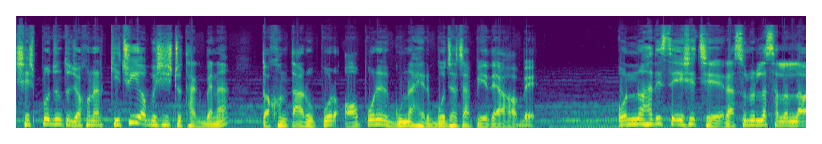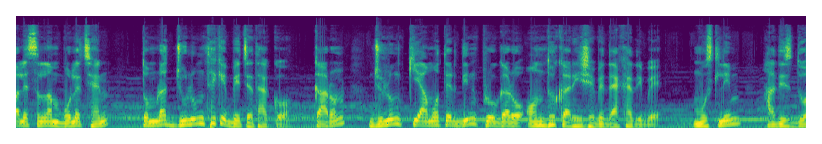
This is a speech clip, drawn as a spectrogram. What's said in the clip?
শেষ পর্যন্ত যখন আর কিছুই অবশিষ্ট থাকবে না, তখন তার উপর অপরের গুনাহের বোঝা চাপিয়ে দেওয়া হবে। অন্য হাদিসে এসেছে, রাসূলুল্লাহ সাল্লাহ আলি সাল্লাম বলেছেন, তোমরা জুলুম থেকে বেঁচে থাকো, কারণ জুলুম কিয়ামতের দিন প্রগাঢ় অন্ধকার হিসেবে দেখা দিবে। মুসলিম, হাদিস দু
